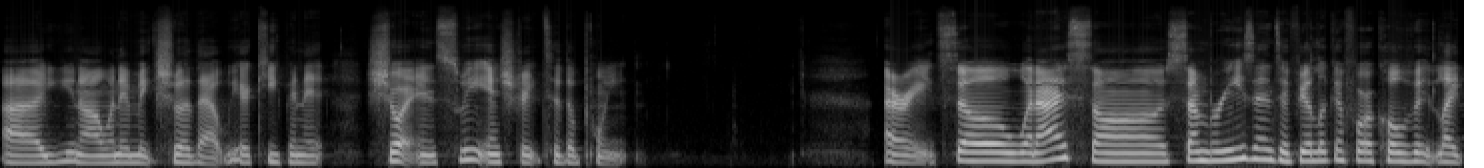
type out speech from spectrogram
uh, you know, I want to make sure that we are keeping it short and sweet and straight to the point. All right. So when I saw some reasons, if you're looking for a COVID like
